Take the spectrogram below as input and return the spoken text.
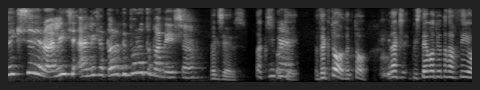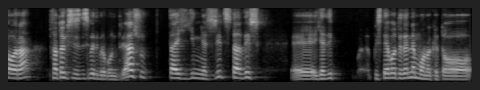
Δεν ξέρω, αλήθεια, αλήθεια, τώρα δεν μπορώ να το απαντήσω. Δεν ξέρεις. Εντάξει, ναι. okay. Δεκτό, δεκτό. Εντάξει, πιστεύω ότι όταν θα έρθει η ώρα, θα το έχεις συζητήσει με την προπονητριά σου, θα έχει γίνει μια συζήτηση, θα δεις. Ε, γιατί πιστεύω ότι δεν είναι μόνο και το,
